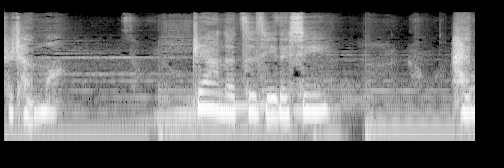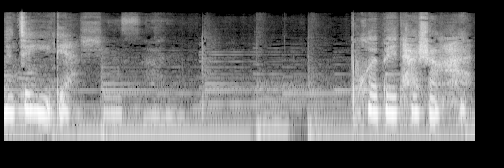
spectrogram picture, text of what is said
是沉默，这样的自己的心还能静一点，不会被他伤害。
